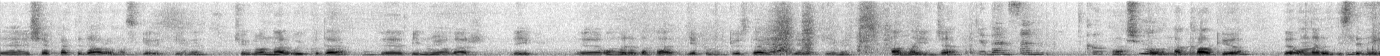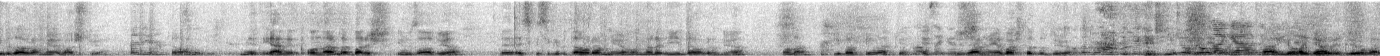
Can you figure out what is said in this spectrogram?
e, şefkatli davranması gerektiğini. Çünkü onlar uykuda e, bilmiyorlar deyip e, onlara daha yakınlık göstermesi gerektiğini anlayınca Ya ben sen ha, kalkmış mı o- ha, kalkıyor ve onların istediği gibi davranmaya başlıyor. Hadi ya. Tamam mı? Yani onlarla barış imzalıyor. E, eskisi gibi davranmıyor, onlara iyi davranıyor falan. Bir bakıyorlar ki görüşürüz. düzelmeye başladı diyor. O da marifete geçince. Yola geldi. Ha, yola geldi diyorlar.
